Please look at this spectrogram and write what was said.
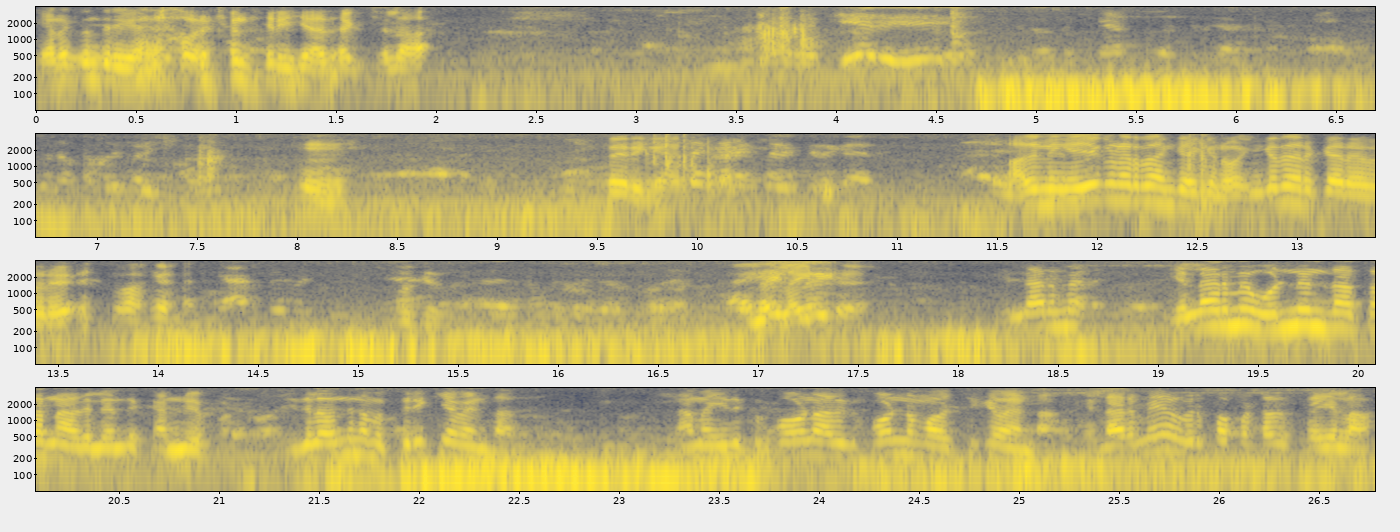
எனக்கும் தெரியாது அவருக்கும் தெரியாது ஆக்சுவலாக ம். சரிங்க. அது நீங்கள் இயக்குனர் தான் கேட்கணும். இங்கே தான் இருக்கார் அவர். வாங்க. ஓகே லைட் எல்லாருமே எல்லாருமே ஒண்ணுன்னு தான் சார் நான் அதுல இருந்து கன்வே பண்றோம் இதுல வந்து நம்ம பிரிக்க வேண்டாம். நம்ம இதுக்கு போகணும் அதுக்கு போகணும் நம்ம வச்சுக்க வேண்டாம். எல்லாருமே விருப்பப்பட்டதை செய்யலாம்.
